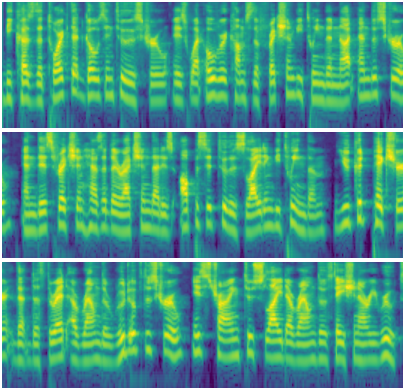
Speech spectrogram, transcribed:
because the torque that goes into the screw is what overcomes the friction between the nut and the screw, and this friction has a direction that is opposite to the sliding between them, you could picture that the thread around the root of the screw is trying to slide around the stationary root,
